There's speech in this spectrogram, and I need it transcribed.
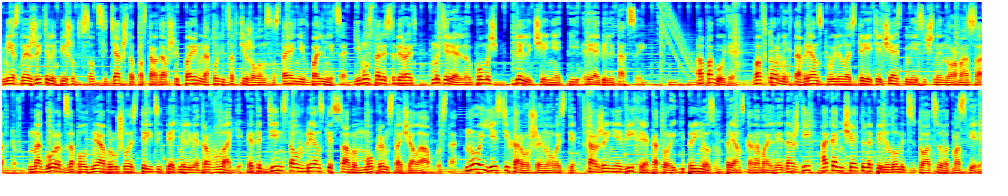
Местные жители пишут в соцсетях, что пострадавший парень находится в тяжелом состоянии в больнице. Ему стали собирать материальную помощь для лечения и реабилитации. О погоде. Во вторник на Брянск вылилась третья часть месячной нормы осадков. На город за полдня обрушилось 35 миллиметров влаги. Этот день стал в Брянске самым мокрым с начала августа. Но есть и хорошие новости. Вторжение вихря, который и принес в Брянск аномальные дожди, окончательно переломит ситуацию в атмосфере.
